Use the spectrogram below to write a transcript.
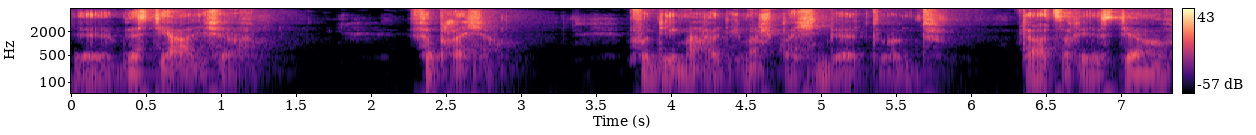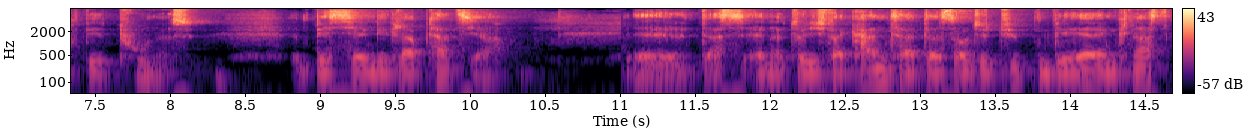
äh, bestialischer Verbrecher, von dem man halt immer sprechen wird. Und Tatsache ist ja auch, wir tun es. Ein bisschen geklappt hat's ja. Äh, dass er natürlich verkannt hat, dass solche Typen wie er im Knast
